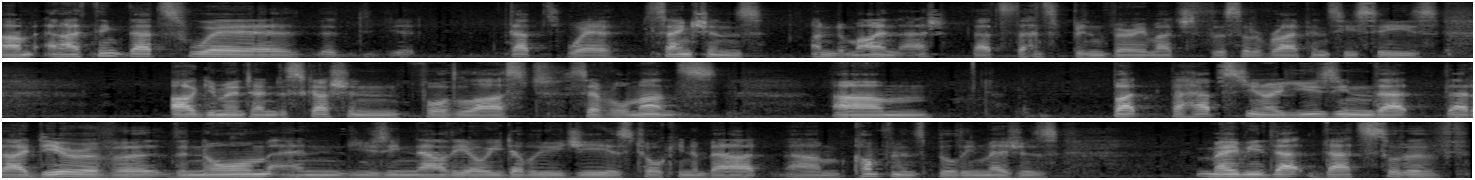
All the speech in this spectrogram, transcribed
Um, and I think that's where that's where sanctions undermine that. That's that's been very much the sort of RIPE NCC's argument and discussion for the last several months. Um, but perhaps you know using that that idea of uh, the norm and using now the OEWG is talking about um, confidence building measures, maybe that that's sort of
